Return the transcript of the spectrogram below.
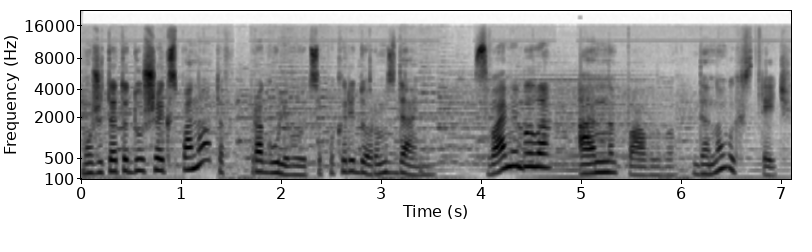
Может, это души экспонатов прогуливаются по коридорам здания? С вами была Анна Павлова. До новых встреч!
